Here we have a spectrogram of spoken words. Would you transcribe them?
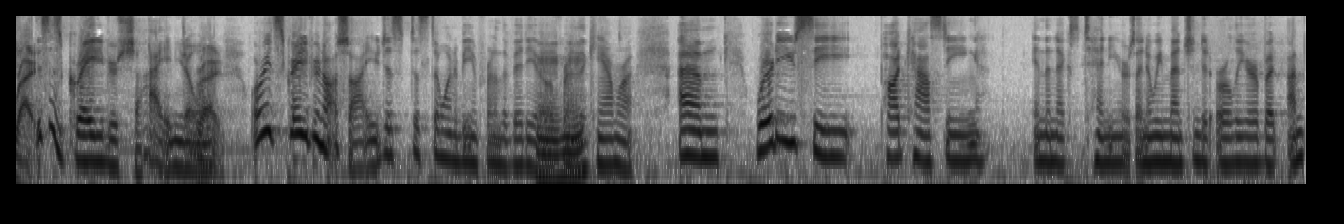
Right. This is great if you're shy and you don't Right. want or it's great if you're not shy. You just just don't want to be in front of the video, in front of the Mm-hmm. camera. Um, where do you see podcasting in the next 10 years? I know we mentioned it earlier, but I'm,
